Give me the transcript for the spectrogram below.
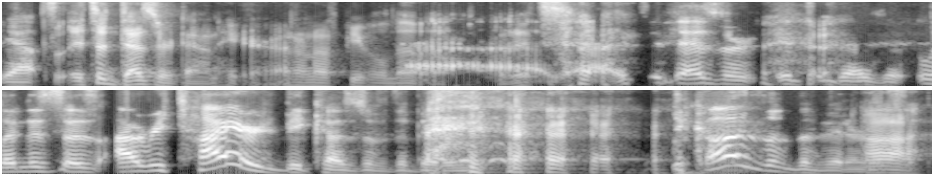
Yeah. it's, it's a desert down here. I don't know if people know that, but it's yeah, it's a desert. It's a desert. Linda says, "I retired because of the bitterness. because of the bitterness." ah,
